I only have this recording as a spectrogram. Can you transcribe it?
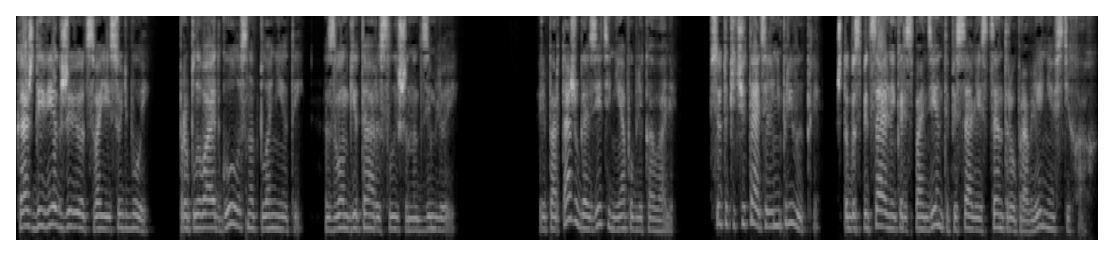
Каждый век живет своей судьбой. Проплывает голос над планетой. Звон гитары слышен над землей. Репортаж в газете не опубликовали. Все-таки читатели не привыкли, чтобы специальные корреспонденты писали из центра управления в стихах.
